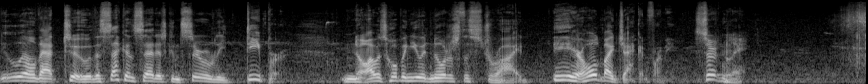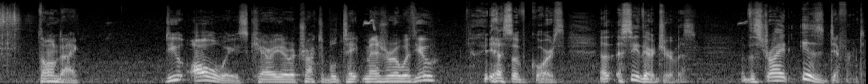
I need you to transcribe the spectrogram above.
Well, that too. The second set is considerably deeper. No, I was hoping you would notice the stride. Here, hold my jacket for me. Certainly. Thorndyke, do you always carry a retractable tape measurer with you? yes, of course. Uh, see there, Jervis. The stride is different.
